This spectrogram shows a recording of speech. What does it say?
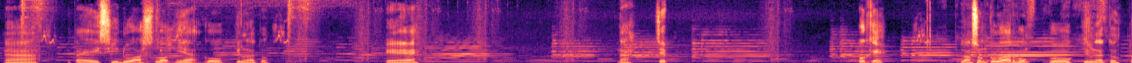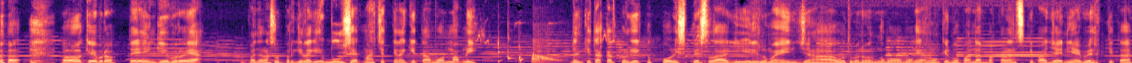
Nah, kita isi dua slot ya. Gokil lah tuh. Oke. Okay. Nah, sip. Oke. Langsung keluar, Bung. Gokil nggak tuh? Oke, Bro. Thank you, Bro ya. Rupanya langsung pergi lagi. Buset, macet kena kita. Mohon maaf nih. Dan kita akan pergi ke police base lagi. Ini lumayan jauh, teman-teman ngomong-ngomongnya. Mungkin Pupanda bakalan skip aja ini ya biar kita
